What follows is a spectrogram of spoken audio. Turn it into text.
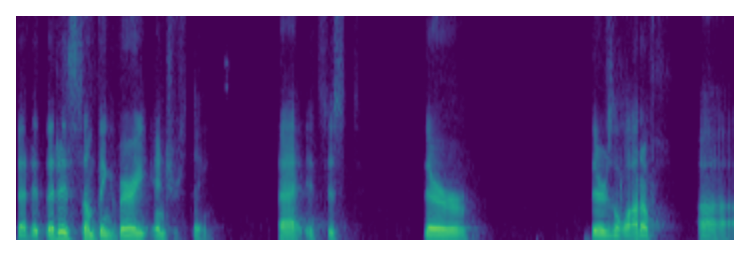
that that is something very interesting. That it's just there. There's a lot of uh,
